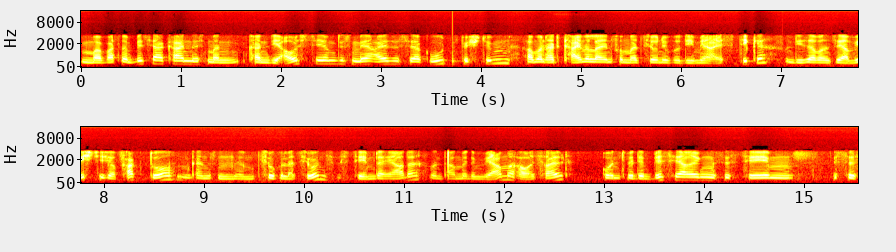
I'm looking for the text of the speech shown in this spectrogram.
Was man bisher kann, ist, man kann die Ausdehnung des Meereises sehr gut bestimmen, aber man hat keinerlei Informationen über die Meereisdicke. Und die ist aber ein sehr wichtiger Faktor im ganzen im Zirkulationssystem der Erde und damit im Wärmehaushalt. Und mit dem bisherigen System ist es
